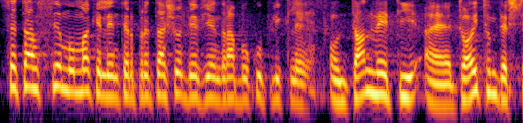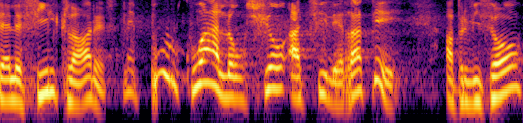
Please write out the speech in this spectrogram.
c'est en ce moment que l'interprétation deviendra beaucoup plus claire. und dann wird die äh, Deutung der Stelle viel klarer. Mais pourquoi l'onction a-t-il raté Aber wieso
